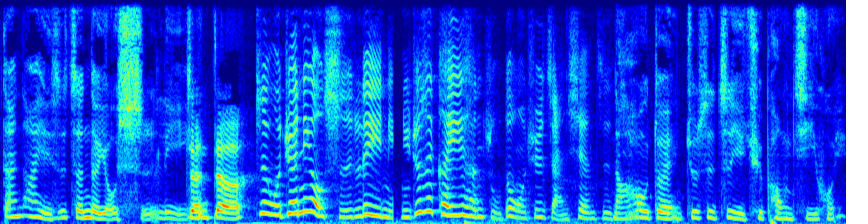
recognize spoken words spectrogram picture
但他也是真的有实力。真的。是，我觉得你有实力，你你就是可以很主动的去展现自己，然后对，就是自己去碰机会。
